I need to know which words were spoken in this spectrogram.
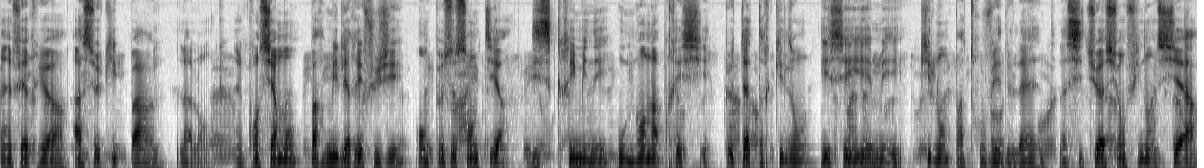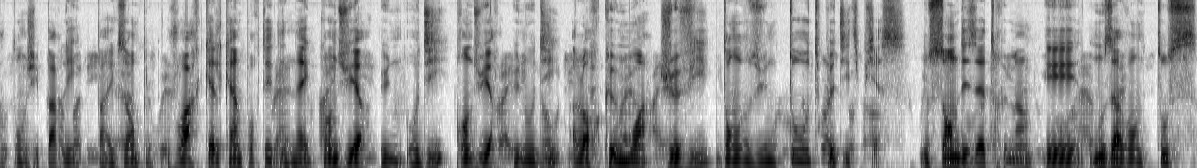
inférieurs à ceux qui parlent la langue. Inconsciemment, parmi les réfugiés, on peut se sentir discriminé ou non apprécié. Peut-être qu'ils ont essayé mais qu'ils n'ont pas trouvé de l'aide. La situation financière dont j'ai parlé, par exemple, voir quelqu'un porter des nègres, conduire une Audi, conduire une Audi, alors que moi, je vis dans une toute petite pièce. Nous sommes des êtres humains et nous avons tous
